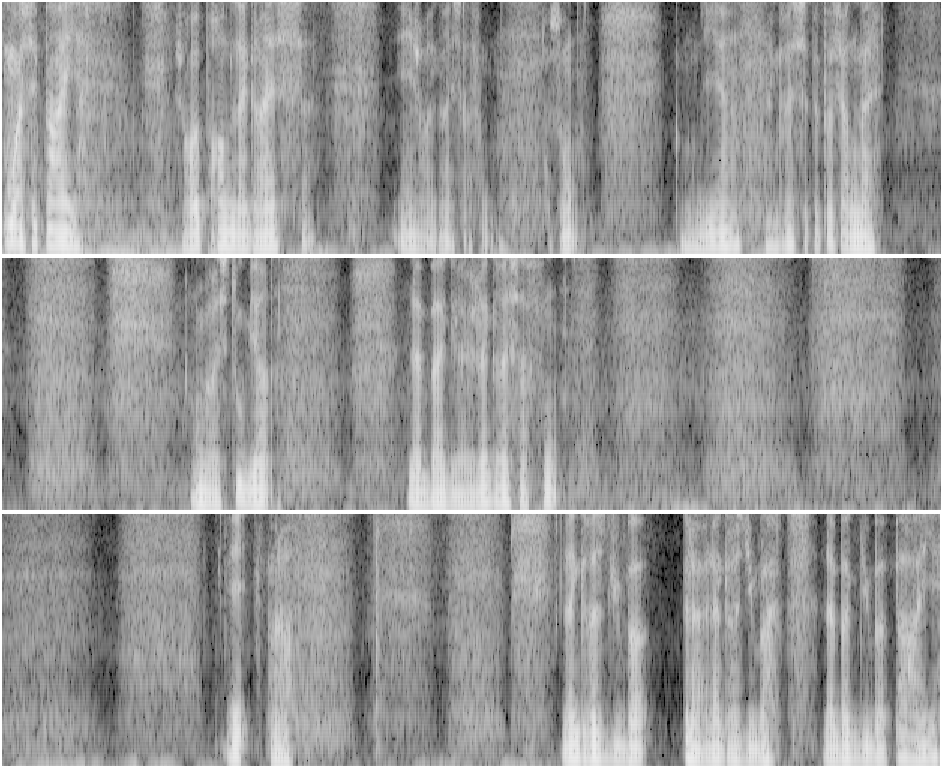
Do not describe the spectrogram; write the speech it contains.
moi c'est pareil. Je reprends de la graisse et je régresse à fond. De toute façon, comme on dit, hein, la graisse ça peut pas faire de mal. On graisse tout bien. La bague là, je la graisse à fond. Et voilà. La graisse du bas, la, la graisse du bas, la bague du bas, pareil.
